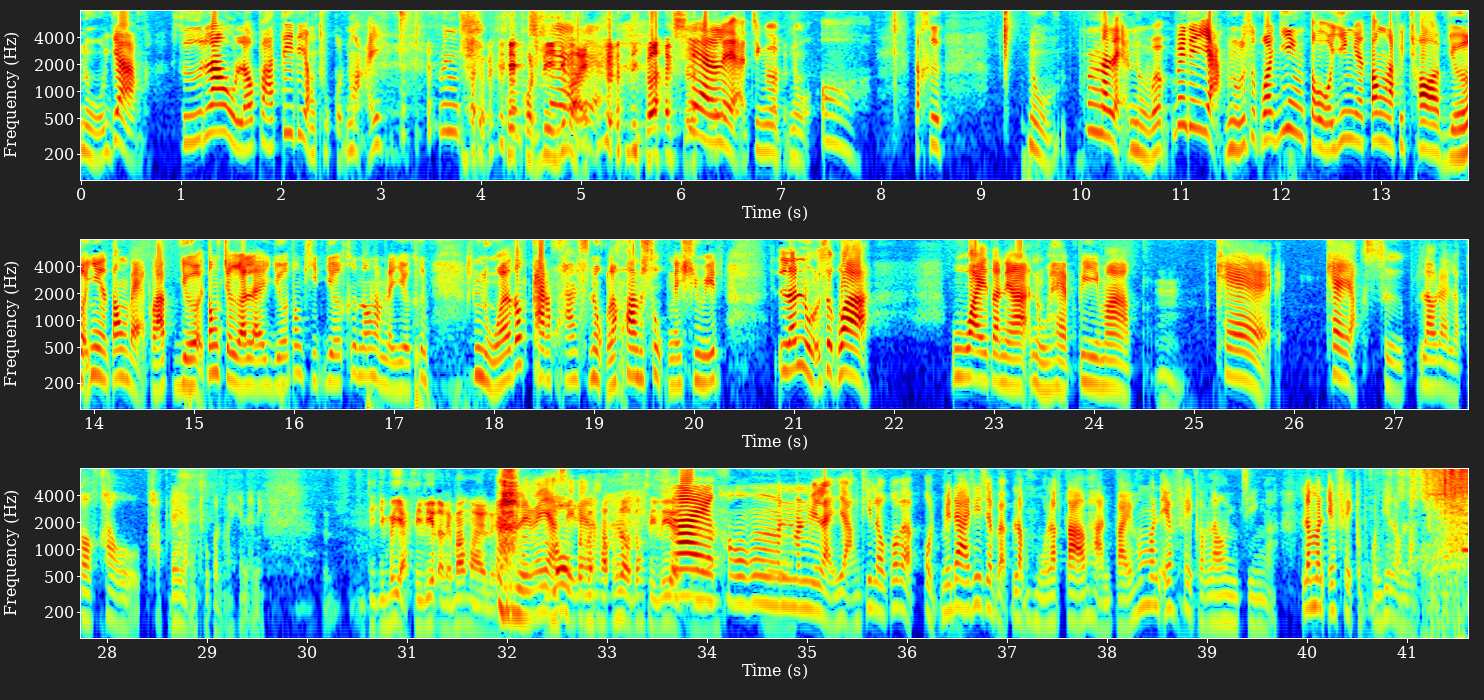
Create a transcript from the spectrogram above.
หนูอยากซื้อเหล้าแล้วปาร์ตี้ได้อย่างถูกกฎหมาย มันเหตุผลดีใช่ไหมแค่เลยอะดีมากแค่นั้นแหละจริงแบบหนูโอ้แต่คือ หนูนั่นแหละหนูแบบไม่ได้อยากหนูรู้สึกว่ายิ่งโต ยิ่งจะต้องรับผิดชอบ เยอะยิ่งจะต้องแบกรับ เยอะต้องเจออะไร เยอะต้องคิดเยอะขึ้นต้องทำอะไรเยอะขึ้น หนูอะต้องการความสนุกและความสุขในชีวิต แล้วหนูรู้สึกว่าวัยตอนเนี้ย หนู happy มาก อืม แค่แค่อยากซื้อเหล้าได้แล้วก็เข้าผับได้อย่างถูกกฎหมายแค่นั้นเองจริงๆ ไม่อยากซีเรียสอะไรมากมายเลยไม่อยากโลกมันบังคับให้เราต้องซีเรียสใช่นะคงมันมันมีหลายอย่างที่เราก็แบบอดไม่ได้ที่จะแบบหลับหูหลับตาผ่านไปเพราะมันเอฟเฟกต์กับเราจริงๆอะแล้วมันเอฟเฟกต์กับคนที่เรารักด้วย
